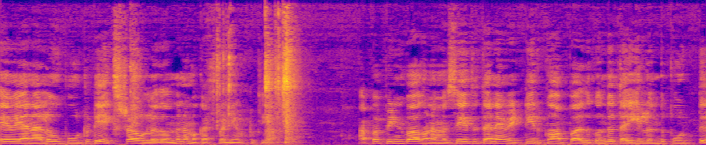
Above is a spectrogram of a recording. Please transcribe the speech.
தேவையான அளவு போட்டுட்டு எக்ஸ்ட்ரா உள்ளதை வந்து நம்ம கட் பண்ணி விட்டுக்கலாம். அப்போ பின்பாகம் நம்ம சேர்த்து தானே வெட்டியிருக்கோம். அப்போ அதுக்கு வந்து தையல் வந்து போட்டு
